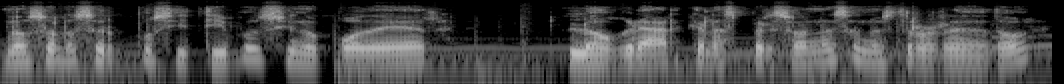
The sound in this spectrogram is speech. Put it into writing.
no solo ser positivo, sino poder lograr que las personas a nuestro alrededor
